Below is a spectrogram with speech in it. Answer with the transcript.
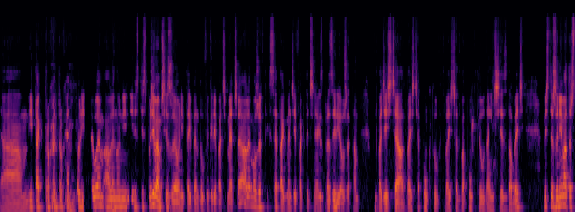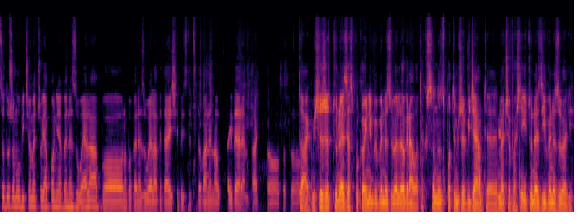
Um, I tak trochę, trochę to liczyłem, ale no nie, nie, nie, spodziewam się, że oni tutaj będą wygrywać mecze, ale może w tych setach będzie faktycznie jak z Brazylią, że tam 20, 20 punktów, 22 punkty uda im się zdobyć. Myślę, że nie ma też co dużo mówić o meczu Japonia-Wenezuela, bo, no bo Wenezuela wydaje się być zdecydowanym outsiderem, tak? To, to, to... Tak, myślę, że Tunezja spokojnie by Wenezuelę ograła, tak sądząc po tym, że widziałem te mecze właśnie i Tunezji i Wenezueli.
